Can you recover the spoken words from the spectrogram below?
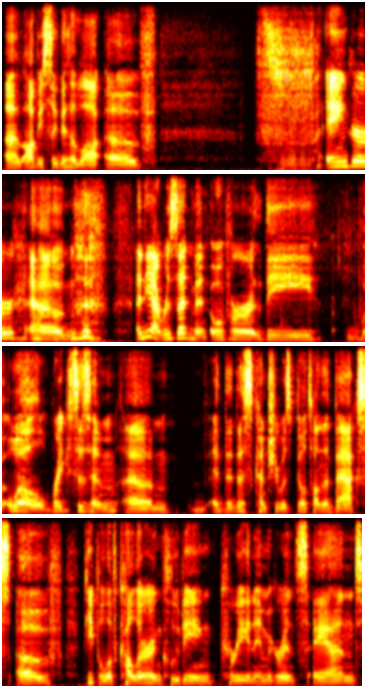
Um, obviously there's a lot of anger um, and yeah resentment over the well racism um, this country was built on the backs of people of color including korean immigrants and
